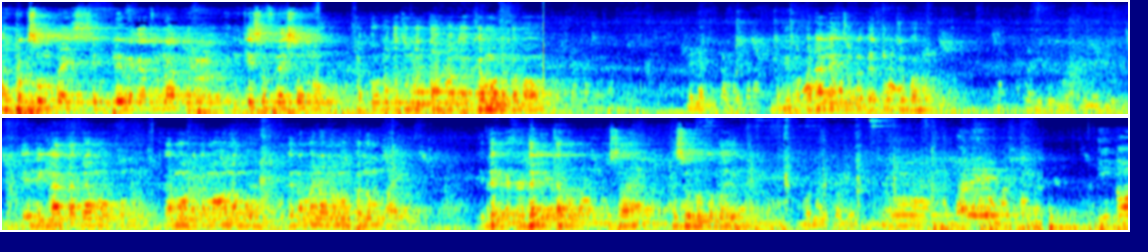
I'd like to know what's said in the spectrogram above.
Ang pagsumpay, simple ra ka na, pero in case of nasunog, dako na ka ng tabang ang kamo na kamao. Kaya mapadali ito na gatong trabaho. Kaya naglatag na mo, kung kamo na kamao na mo, huwag ka naman na mo panumpay, dali ta mo sa kasunog ka bayo. Bale, dito.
